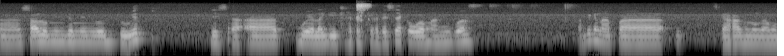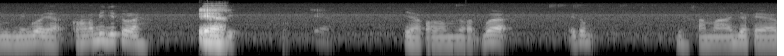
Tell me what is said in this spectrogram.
uh, selalu minjemin lu duit di saat gue lagi kritis-kritisnya keuangan gue tapi kenapa sekarang lu nggak mau minjemin gue ya kurang lebih gitulah. Iya. Yeah. ya kalau menurut gue itu ya sama aja kayak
